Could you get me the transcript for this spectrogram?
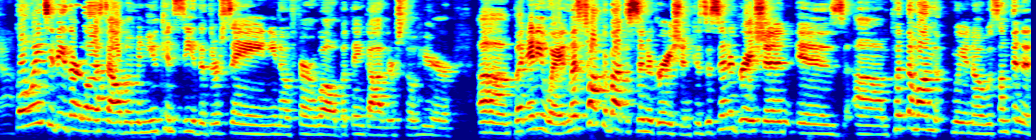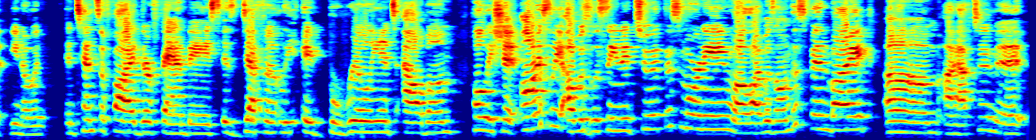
yeah. going to be their last album, and you can see that they're saying, you know, farewell. But thank God they're still here. Um, but anyway, let's talk about disintegration because disintegration is um, put them on, you know, with something that you know intensified their fan base. Is definitely a brilliant album. Holy shit! Honestly, I was listening to it this morning while I was on the spin bike. Um, I have to admit,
